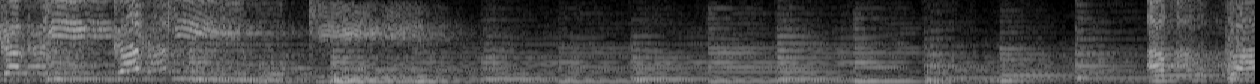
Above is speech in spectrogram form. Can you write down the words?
kaki-kaki bukit aku kan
